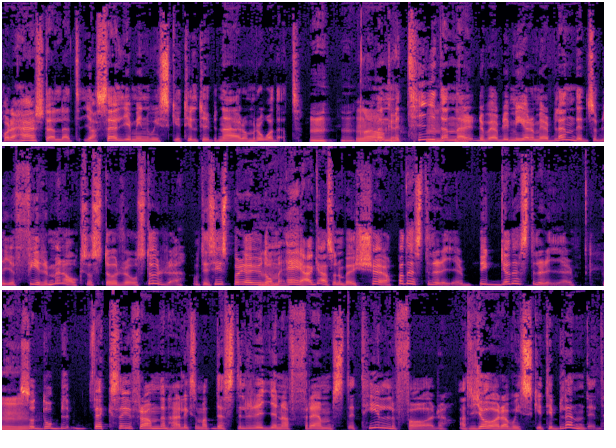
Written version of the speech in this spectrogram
på det här stället, jag säljer min whisky till typ närområdet. Mm, mm. Ja, Men okej. med tiden när det börjar bli mer och mer blended så blir ju firmerna också större och större. Och till sist börjar ju de äga, så de börjar köpa destillerier, bygga destillerier. Mm. Så då växer ju fram den här liksom att destillerierna främst är till för att göra whisky till blended.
